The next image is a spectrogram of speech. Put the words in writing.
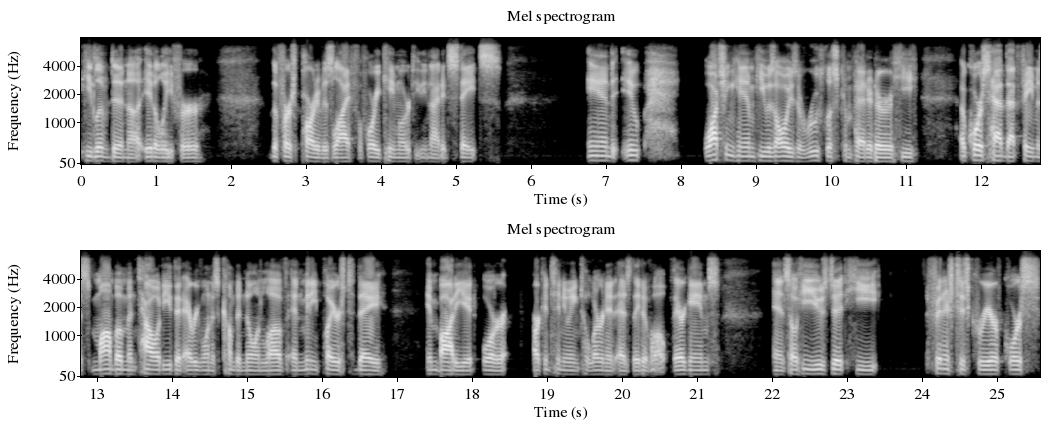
he lived in uh, Italy for the first part of his life before he came over to the United States. And it, watching him, he was always a ruthless competitor. He, of course, had that famous Mamba mentality that everyone has come to know and love, and many players today embody it or are continuing to learn it as they develop their games. And so he used it. He finished his career, of course,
